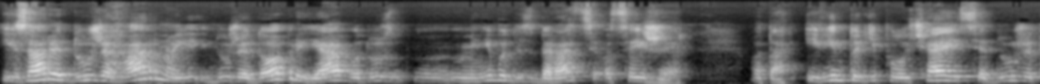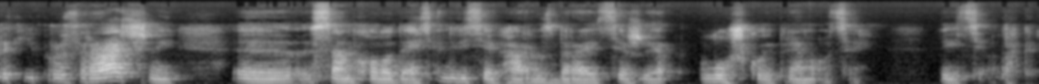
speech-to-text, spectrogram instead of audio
І зараз дуже гарно і дуже добре я буду, мені буде збиратися оцей жир. Отак. І він тоді виходить дуже такий прозрачний е, сам холодець. Дивіться, як гарно збирається жир ложкою прямо оцей. Дивіться, отак.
